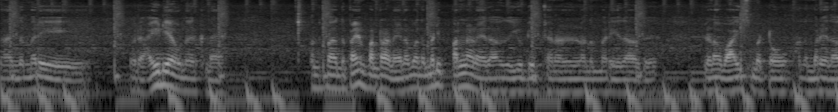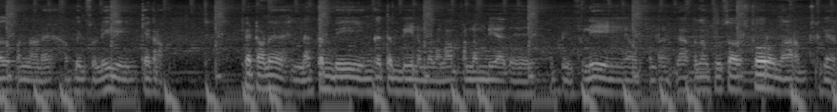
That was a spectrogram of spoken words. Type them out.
நான் இந்த மாதிரி ஒரு ஐடியா ஒன்று இருக்குண்ணே அந்த ப அந்த பையன் பண்ணுறானே நம்ம அந்த மாதிரி பண்ணலானே. ஏதாவது யூடியூப் சேனல் அந்த மாதிரி ஏதாவது இல்லைனா வாய்ஸ் மட்டும் அந்த மாதிரி ஏதாவது பண்ணலானே அப்படின்னு சொல்லி கேட்குறான் கேட்டோன்னே இல்லை தம்பி எங்கள் தம்பி நம்ம அதெல்லாம் பண்ண முடியாது அப்படின்னு சொல்லி அவர் சொல்கிறாரு அப்போ தான் புதுசாக ஸ்டோர் ஒன்று ஆரம்பிச்சிருக்கேன்.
